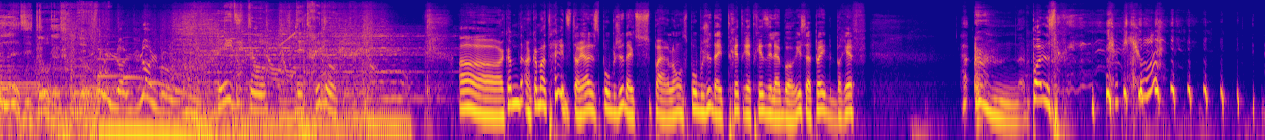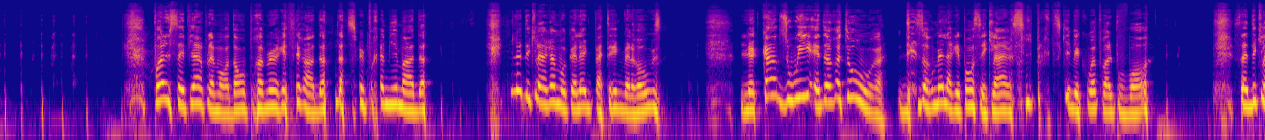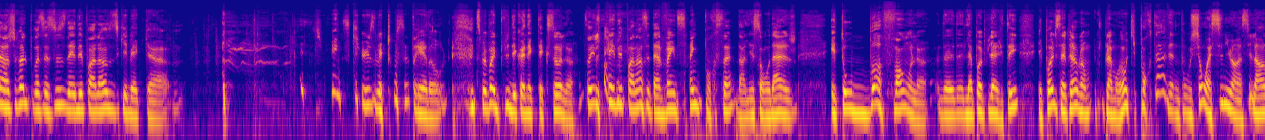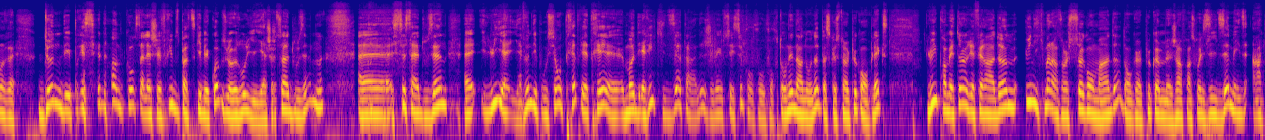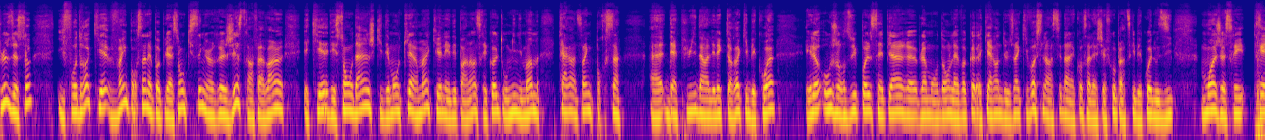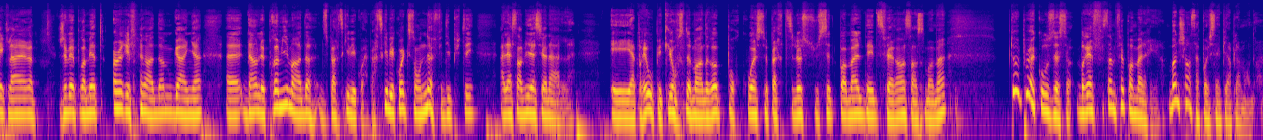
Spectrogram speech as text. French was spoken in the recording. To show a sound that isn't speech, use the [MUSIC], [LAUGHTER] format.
L'édito de Trudeau. L'édito de Trudeau. Ah, comme un commentaire éditorial, c'est pas obligé d'être super long, c'est pas obligé d'être très très très élaboré, ça peut être bref. [CLEARS THROAT] Paul Quoi? Paul Saint-Pierre Plamondon promeut un référendum dans son premier mandat. Il a déclaré à mon collègue Patrick Belrose. Le camp du oui est de retour. Désormais, la réponse est claire. [LAUGHS] Si le Parti québécois prend le pouvoir, ça déclenchera le processus d'indépendance du Québec. [LAUGHS] Je m'excuse, mais je trouve ça très drôle. Tu peux pas être plus déconnecté que ça, là. Tu sais, [LAUGHS] l'indépendance est à 25% dans les sondages, est au bas fond, là, de, de- de la popularité. Et Paul Saint-Pierre Plam- Plamondon, qui pourtant avait une position assez nuancée lors d'une des précédentes courses à la chefferie du Parti québécois, parce que eux autres, ils achètent ça à douzaine, là. Euh, six à la douzaine. Euh, lui, il, avait une des positions très, très, très euh, modérées qui disait, attendez, j'ai ici, faut, faut, faut retourner dans nos notes parce que c'est un peu complexe. Lui, il promettait un référendum uniquement dans un second mandat, donc un peu comme Jean-François Lisée le disait, mais il dit, en plus de ça, il faudra qu'il y ait 20 de la population qui signe un registre en faveur et qu'il y ait des sondages qui démontrent clairement que l'indépendance récolte au minimum 45 euh, d'appui dans l'électorat québécois. Et là, aujourd'hui, Paul Saint-Pierre euh, Plamondon, l'avocat de 42 ans, qui va se lancer dans la course à la chefferie au Parti québécois, nous dit, moi, je serai très clair, je vais promettre un référendum gagnant euh, dans le premier mandat du Parti québécois. Parti québécois qui sont neuf députés à l'Assemblée Et après, au PQ, on se demandera pourquoi ce parti-là suscite pas mal d'indifférence en ce moment. C'est un peu à cause de ça. Bref, ça me fait pas mal rire. Bonne chance à Paul Saint-Pierre Plamondon.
